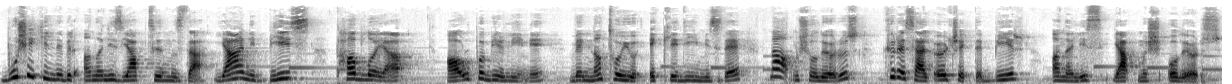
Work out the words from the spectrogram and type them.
Bu şekilde bir analiz yaptığımızda yani biz tabloya Avrupa Birliği'ni ve NATO'yu eklediğimizde ne yapmış oluyoruz? Küresel ölçekte bir analiz yapmış oluyoruz.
